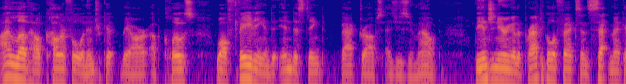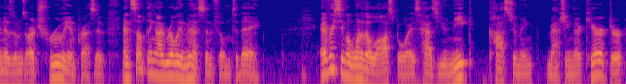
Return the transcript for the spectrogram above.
I love how colorful and intricate they are up close while fading into indistinct backdrops as you zoom out. The engineering of the practical effects and set mechanisms are truly impressive and something I really miss in film today. Every single one of the Lost Boys has unique costuming matching their character,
